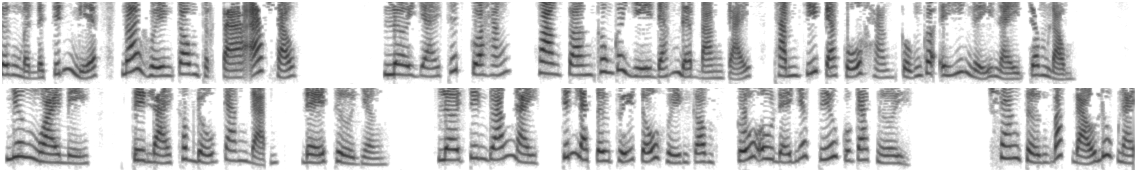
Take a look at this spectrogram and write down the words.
xưng mình là chính nghĩa, nói huyền công thật tà ác sao? Lời giải thích của hắn hoàn toàn không có gì đáng để bàn cãi, thậm chí cả cổ hạng cũng có ý nghĩ này trong lòng. Nhưng ngoài miệng thì lại không đủ can đảm để thừa nhận. Lời tiên đoán này chính là từ thủy tổ huyền công, cứu ưu đệ nhất thiếu của các người. Sang thượng bắt đảo lúc này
